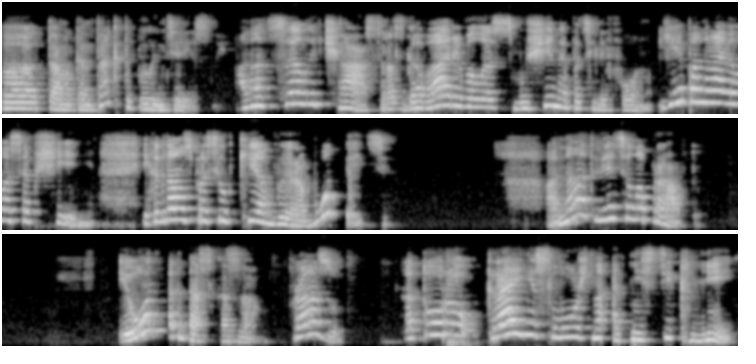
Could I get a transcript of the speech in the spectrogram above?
а, там и контакты был интересный. Она целый час разговаривала с мужчиной по телефону. Ей понравилось общение. И когда он спросил, кем вы работаете, она ответила правду. И он тогда сказал фразу, которую крайне сложно отнести к ней,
